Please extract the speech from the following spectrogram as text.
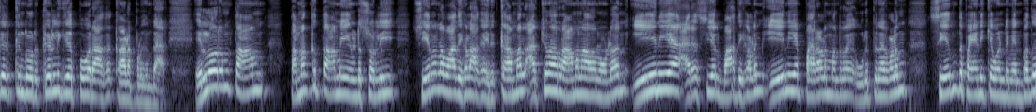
கேட்கின்ற ஒரு கேள்வி கேட்பவராக காணப்படுகின்றார். எல்லோரும் தாம் தமக்கு தாமே என்று சொல்லி சுயநலவாதிகளாக இருக்காமல் அர்ச்சுனா ராமநாதனுடன் ஏனைய அரசியல்வாதிகளும் ஏனைய பாராளுமன்ற உறுப்பினர்களும் சேர்ந்து பயணிக்க வேண்டும் என்பது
